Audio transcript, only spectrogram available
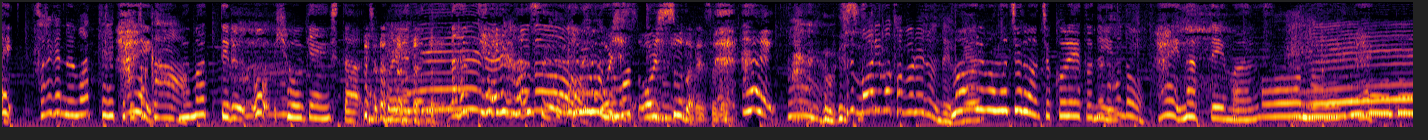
はい。それが沼ってるってことか、はい、沼ってるを表現したチョコレートになっております、美味し美味しそうだねそれ。それ周りも食べれるんだよね。周りももちろんチョコレートになるほど。はい、なっています。へ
